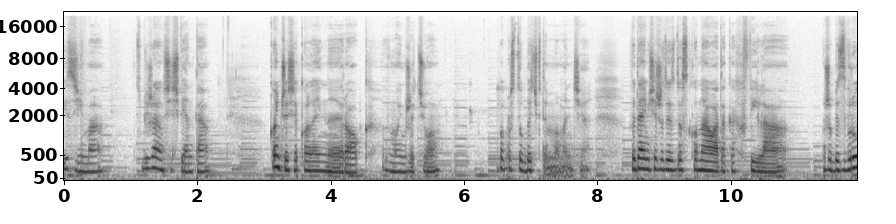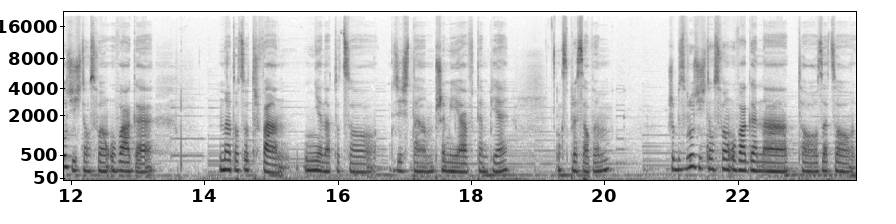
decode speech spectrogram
jest zima, zbliżają się święta, kończy się kolejny rok w moim życiu. Po prostu być w tym momencie. Wydaje mi się, że to jest doskonała taka chwila, żeby zwrócić tą swoją uwagę na to, co trwa, nie na to, co gdzieś tam przemija w tempie ekspresowym, żeby zwrócić tą swoją uwagę na to, za co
